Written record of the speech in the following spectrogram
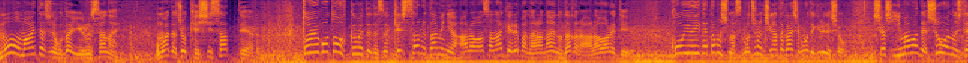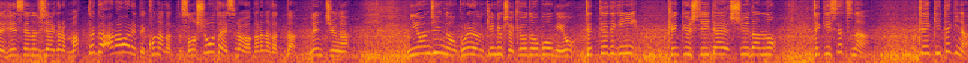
もうお前たちのことは許さない。お前たちを消し去ってやる。ということを含めてですね消し去るためには表さなければならないのだから現れている。こういう言い方もします。もちろん違った解釈もできるでしょう。しかし今まで昭和の時代平成の時代から全く現れてこなかった。その正体すら分からなかった連中が日本人のこれらの権力者共同防御を徹底的に研究していた集団の適切な定期的な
